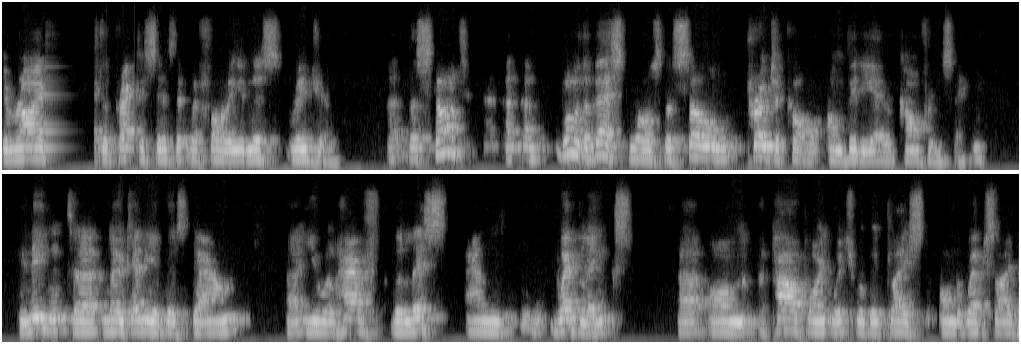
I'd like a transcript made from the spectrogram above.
derived the practices that we're following in this region. At the start, and, and one of the best was the Seoul protocol on video conferencing. You needn't uh, note any of this down. Uh, you will have the list and web links uh, on a PowerPoint, which will be placed on the website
